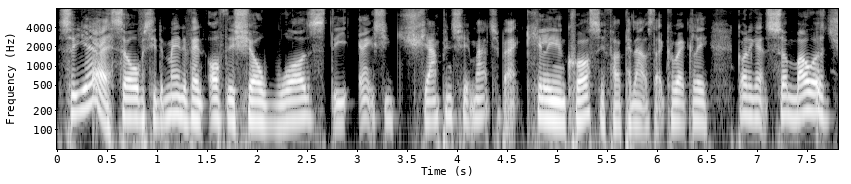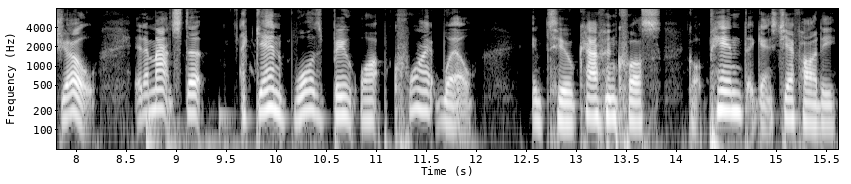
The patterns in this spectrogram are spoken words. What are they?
So yeah, so obviously the main event of this show was the NXT Championship match about Karrion Kross, if I pronounced that correctly, going against Samoa Joe in a match that again was built up quite well until Karrion Kross got pinned against Jeff Hardy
